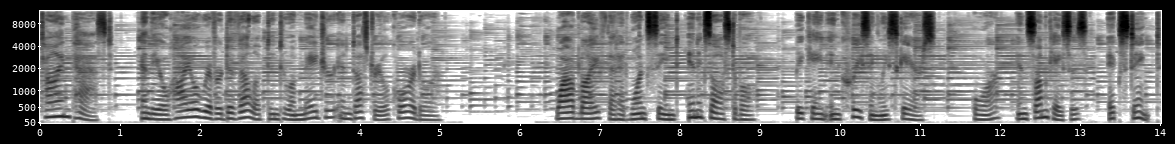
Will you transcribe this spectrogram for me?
Time passed, and the Ohio River developed into a major industrial corridor. Wildlife that had once seemed inexhaustible became increasingly scarce, or, in some cases, extinct.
